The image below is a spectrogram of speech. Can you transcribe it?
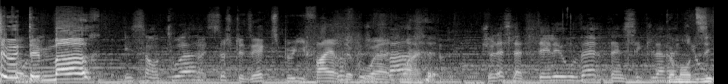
Tout est mort! Et sans toi, Ça, je te dirais que tu peux y faire de quoi. Je laisse la télé ouverte ainsi que la Comme on dit,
